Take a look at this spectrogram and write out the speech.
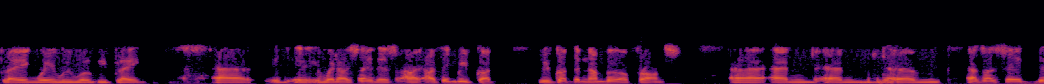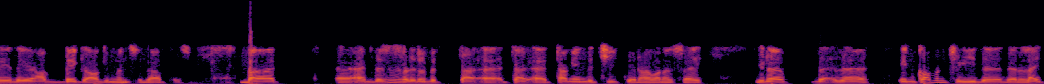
playing where we will be playing. Uh, it, it, when I say this, I, I, think we've got we've got the number of France, uh, and and um, as I said, there there are big arguments about this, but uh, and this is a little bit t- uh, t- uh, tongue in the cheek when I want to say, you know, the, the in commentary, the the late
